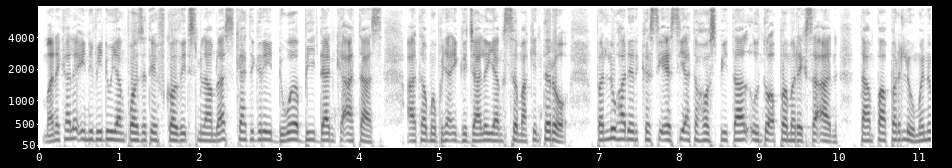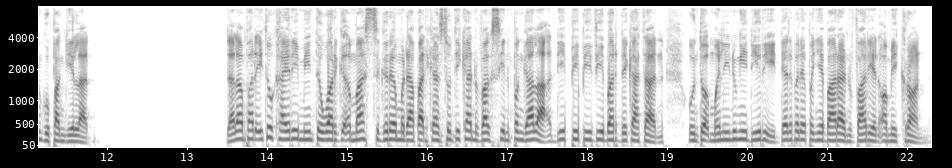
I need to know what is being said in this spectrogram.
Manakala individu yang positif COVID-19 kategori 2B dan ke atas atau mempunyai gejala yang semakin teruk perlu hadir ke CSC atau hospital untuk pemeriksaan tanpa perlu menunggu panggilan. Dalam pada itu, Khairi minta warga emas segera mendapatkan suntikan vaksin penggalak di PPV berdekatan untuk melindungi diri daripada penyebaran varian Omicron.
